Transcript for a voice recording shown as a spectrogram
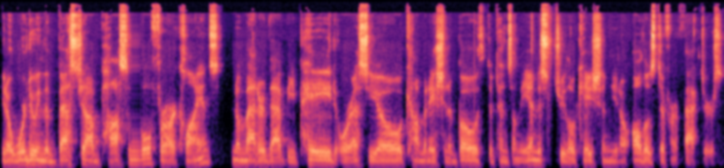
you know we're doing the best job possible for our clients no matter that be paid or seo a combination of both depends on the industry location you know all those different factors.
